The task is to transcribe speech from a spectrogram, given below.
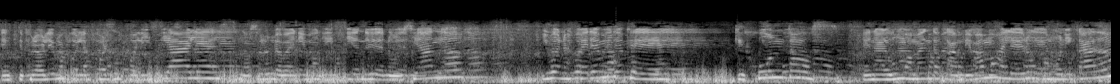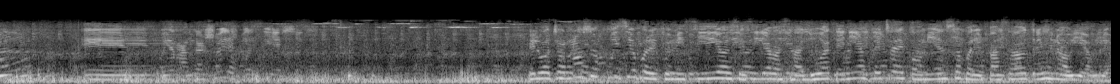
este, problemas con las fuerzas policiales, nosotros lo venimos diciendo y denunciando. Y bueno, esperemos que, que juntos en algún momento cambie. Vamos a leer un comunicado. Eh, voy a arrancar yo y después sigue El bochornoso juicio por el femicidio de Cecilia Basaldúa tenía fecha de comienzo para el pasado 3 de noviembre.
